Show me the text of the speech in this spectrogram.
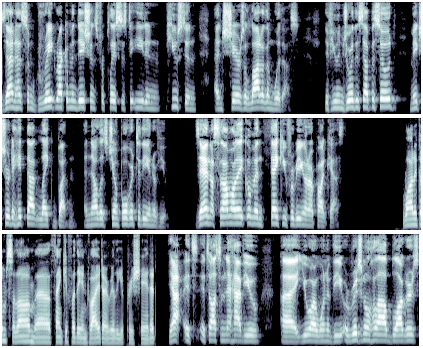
Zain has some great recommendations for places to eat in Houston and shares a lot of them with us. If you enjoy this episode, make sure to hit that like button. And now let's jump over to the interview. Zain, assalamu alaikum, and thank you for being on our podcast. Walaikum salam. Uh, thank you for the invite. I really appreciate it. Yeah, it's it's awesome to have you. Uh, you are one of the original halal bloggers.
